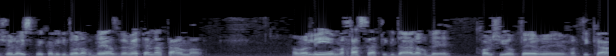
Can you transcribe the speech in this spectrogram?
שלא הספיקה לגדול הרבה, אז באמת אין לה טעם אבל אם החסה תגדל הרבה, ככל שהיא יותר ותיקה,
